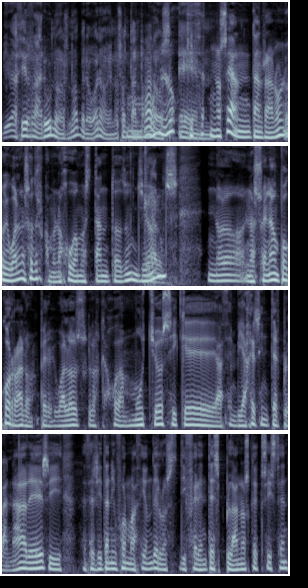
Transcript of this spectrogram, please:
yo iba a decir rarunos, ¿no? Pero bueno, que no son tan raros. no, eh, no sean tan raros. O igual nosotros, como no jugamos tanto Dungeons, no, nos suena un poco raro, pero igual los, los, que juegan mucho sí que hacen viajes interplanares y necesitan información de los diferentes planos que existen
